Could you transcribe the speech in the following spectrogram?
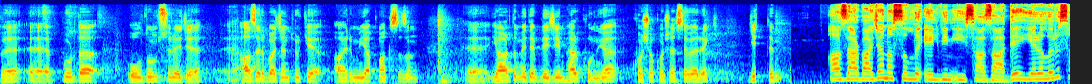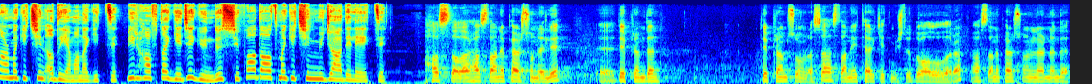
ve e, burada olduğum sürece e, Azerbaycan Türkiye ayrımı yapmaksızın e, yardım edebileceğim her konuya koşa koşa severek gittim. Azerbaycan asıllı Elvin İsa'zade yaraları sarmak için Adıyaman'a gitti. Bir hafta gece gündüz şifa dağıtmak için mücadele etti. Hastalar, hastane personeli e, depremden deprem sonrası hastaneyi terk etmişti doğal olarak. Hastane personellerinden de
